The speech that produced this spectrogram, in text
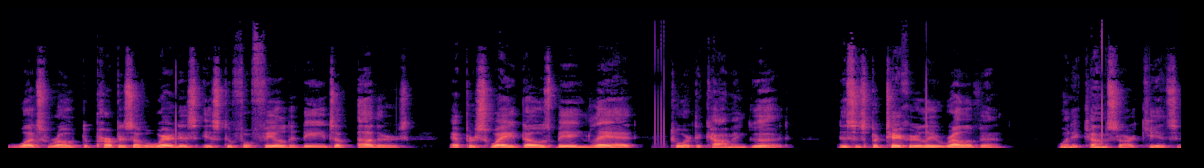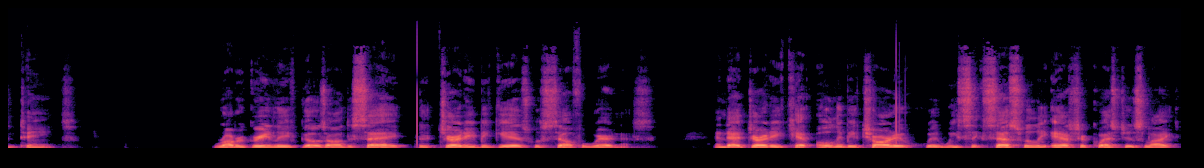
once wrote The purpose of awareness is to fulfill the needs of others and persuade those being led toward the common good. This is particularly relevant when it comes to our kids and teens. Robert Greenleaf goes on to say the journey begins with self awareness, and that journey can only be charted when we successfully answer questions like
